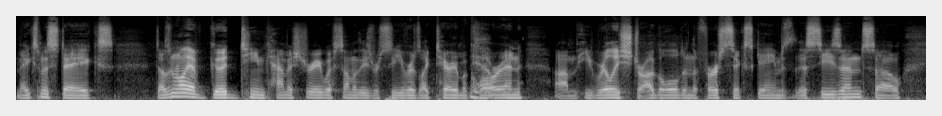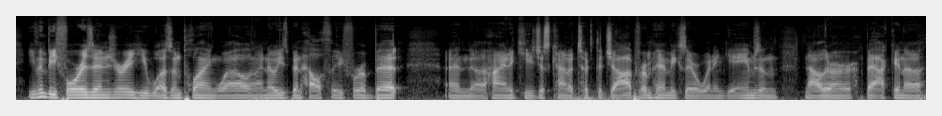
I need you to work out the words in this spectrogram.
makes mistakes. Doesn't really have good team chemistry with some of these receivers like Terry McLaurin. Um, he really struggled in the first six games this season. So even before his injury, he wasn't playing well. And I know he's been healthy for a bit. And uh, Heinicke just kind of took the job from him because they were winning games, and now they're back in a,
